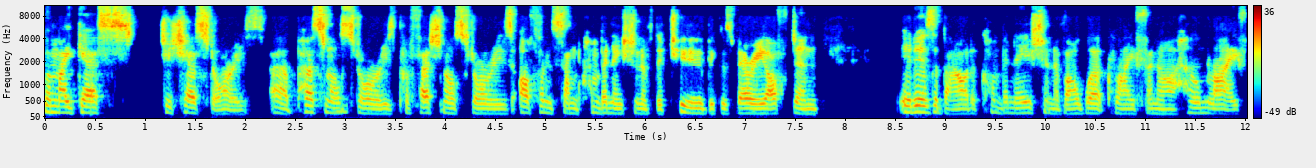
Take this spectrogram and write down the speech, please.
for my guests to share stories, uh, personal mm-hmm. stories, professional stories, often some combination of the two, because very often it is about a combination of our work life and our home life.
